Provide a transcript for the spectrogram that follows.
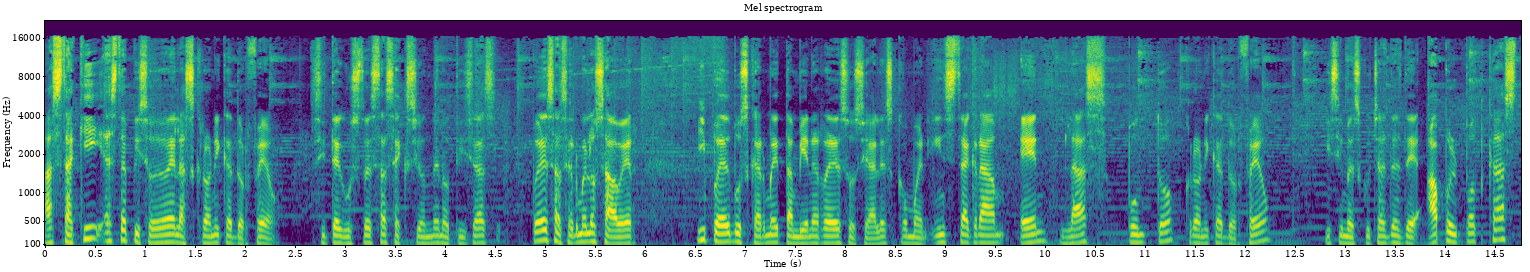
Hasta aquí este episodio de las Crónicas de Orfeo. Si te gustó esta sección de noticias, puedes hacérmelo saber y puedes buscarme también en redes sociales como en Instagram en las.crónicas de Orfeo. Y si me escuchas desde Apple Podcast,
